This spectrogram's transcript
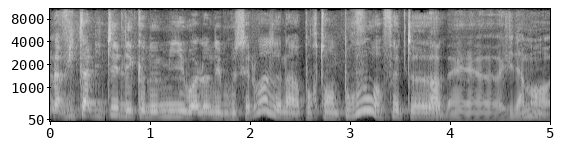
la, vitalité de l'économie wallonne et bruxelloise, elle est importante pour vous, en fait. Euh. Ah ben évidemment.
